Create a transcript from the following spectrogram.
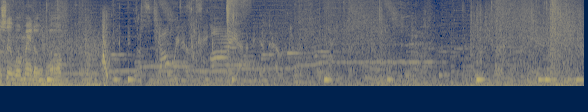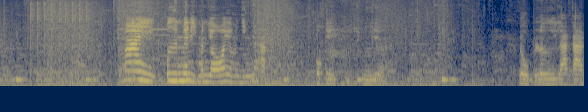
พี่เซิร์ฟว่าไม่เราหรอก We have taken the enemy intelligence. ไม่ปืนเมดิกมันย้อยอะมันยิงยาก โอเคหนีเดี๋ยวจบเลยละกัน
